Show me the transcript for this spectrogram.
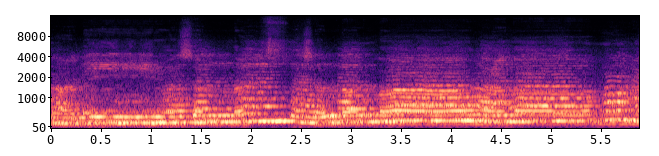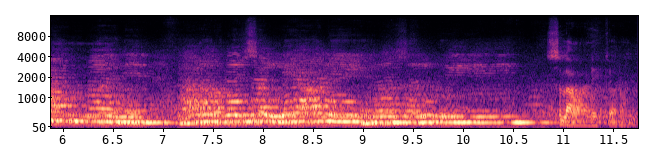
عليه وسلم. صلى الله as salaamu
